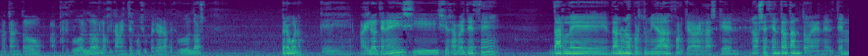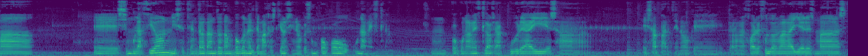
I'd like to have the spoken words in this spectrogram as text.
No tanto a PC Fútbol 2, lógicamente es muy superior a PC Fútbol 2. Pero bueno, que ahí lo tenéis y si os apetece, darle, darle una oportunidad porque la verdad es que no se centra tanto en el tema eh, simulación ni se centra tanto tampoco en el tema gestión, sino que es un poco una mezcla un poco una mezcla, o sea, cubre ahí esa, esa parte, ¿no? Que, a lo mejor el Football Manager es más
